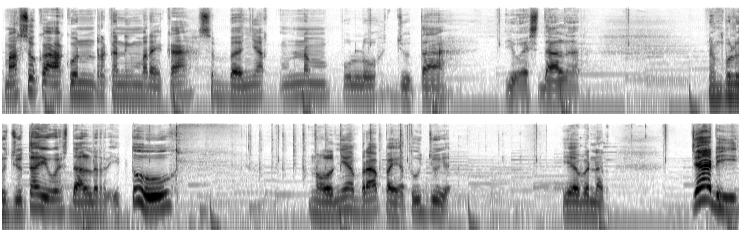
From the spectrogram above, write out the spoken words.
masuk ke akun rekening mereka sebanyak 60 juta US dollar. 60 juta US dollar itu nolnya berapa ya? 7 ya? Iya benar. Jadi,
